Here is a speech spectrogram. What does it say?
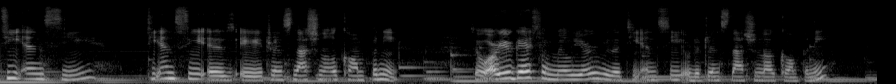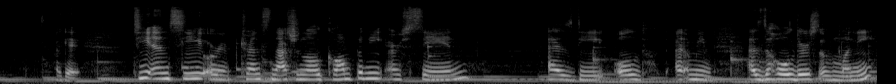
TNC. TNC is a transnational company. So, are you guys familiar with the TNC or the transnational company? Okay, TNC or transnational company are seen as the old I mean as the holders of money,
